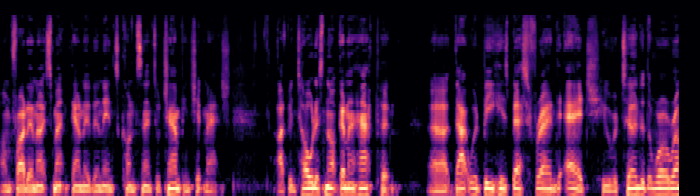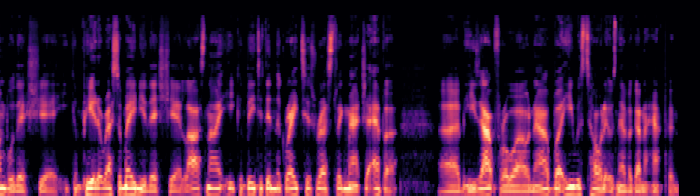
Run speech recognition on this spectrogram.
on Friday Night SmackDown in an Intercontinental Championship match. I've been told it's not going to happen. Uh, that would be his best friend Edge, who returned at the Royal Rumble this year. He competed at WrestleMania this year. Last night, he competed in the greatest wrestling match ever. Uh, he's out for a while now, but he was told it was never going to happen.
